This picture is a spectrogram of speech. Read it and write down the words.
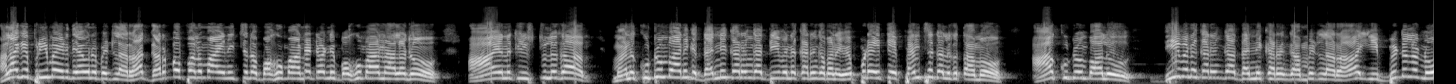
అలాగే ప్రియమైన దేవుని బిడ్డలారా గర్భఫలం ఆయన ఇచ్చిన బహుమానటువంటి బహుమానాలను ఆయనకి ఇష్టలుగా మన కుటుంబానికి ధన్యకరంగా దీవెనకరంగా మనం ఎప్పుడైతే పెంచగలుగుతామో ఆ కుటుంబాలు దీవెనకరంగా ధన్యకరంగా బిడ్డలారా ఈ బిడ్డలను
